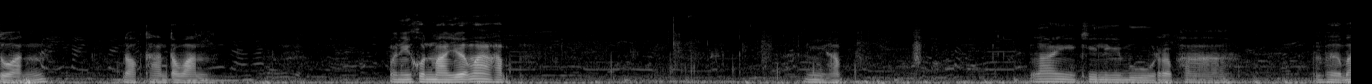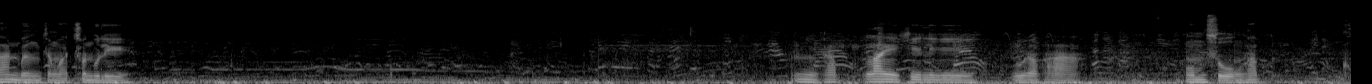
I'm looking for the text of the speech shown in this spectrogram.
สวนดอกทานตะวัน วันนี้คนมาเยอะมากครับ นี่ครับ ไล่คีรีบูรพาอำเภอบ้านเบิงจังหวัดชนบุรี นี่ครับ ไล่คีรีบูรพามุมสูงครับ ค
